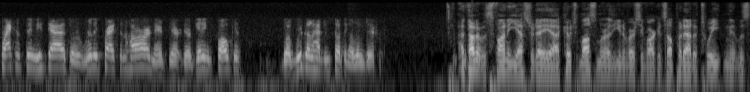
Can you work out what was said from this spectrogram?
practicing. These guys are really practicing hard, and they're they're, they're getting focused but we're going to have to do something a little different. I thought it was funny yesterday. Uh, Coach Musselman of the University of Arkansas put out a tweet, and it was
